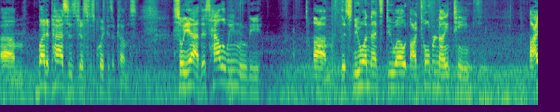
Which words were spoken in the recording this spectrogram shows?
Um, but it passes just as quick as it comes. So yeah, this Halloween movie, um, this new one that's due out October nineteenth, I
